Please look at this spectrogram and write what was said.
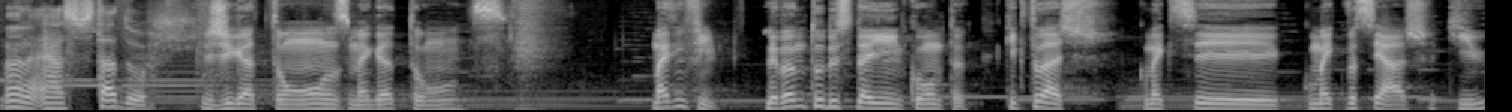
Mano, é assustador. Gigatons, megatons. Mas enfim, levando tudo isso daí em conta, o que, que tu acha? Como é que você, como é que você acha que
